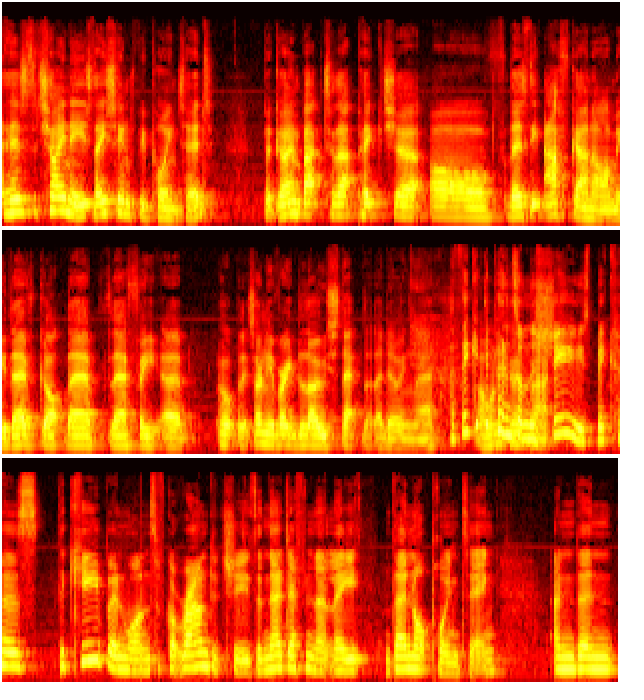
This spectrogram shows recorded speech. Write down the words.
Here's the Chinese. They seem to be pointed. But going back to that picture of there's the Afghan army. They've got their their feet. Uh, up, but it's only a very low step that they're doing there. I think it I depends on the shoes because the Cuban ones have got rounded shoes and they're definitely they're not pointing. And then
